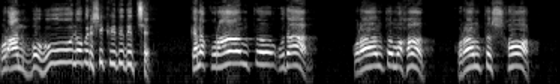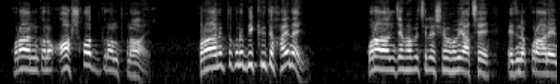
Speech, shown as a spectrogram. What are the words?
কোরআন বহু নবীর স্বীকৃতি দিচ্ছে কেন কোরআন তো উদার কোরআন তো মহৎ কোরআন তো সৎ কোরআন কোনো অসৎ গ্রন্থ নয় কোরআনের তো কোনো বিকৃতি হয় নাই কোরআন যেভাবে ছিল সেভাবে আছে এই জন্য কোরআনের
